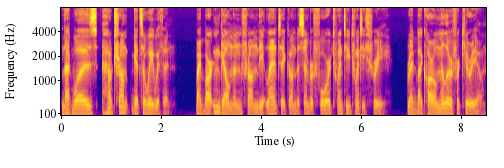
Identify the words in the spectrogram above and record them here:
That was How Trump Gets Away with It by Barton Gellman from The Atlantic on December 4, 2023. Read by Carl Miller for Curio.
